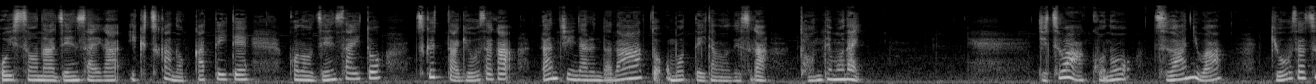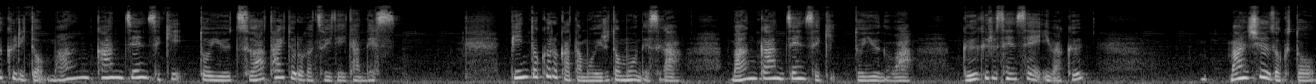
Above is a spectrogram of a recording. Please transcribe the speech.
美味しそうな前菜がいくつか乗っかっていてこの前菜と作った餃子がランチになるんだなぁと思っていたのですがとんでもない。実はこのツアーには餃子作りと満館全席というツアータイトルがついていたんです。ピンとくる方もいると思うんですが満願全席というのは Google 先生曰く満州族と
